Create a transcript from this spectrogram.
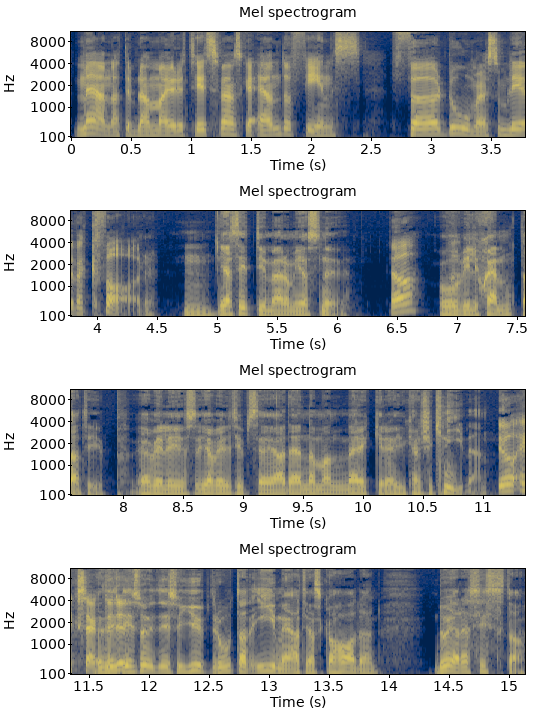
Men att det bland majoritetssvenskar ändå finns fördomar som lever kvar. Mm. Jag sitter ju med dem just nu Ja, och vill skämta typ. Jag vill, ju- jag vill typ säga att det enda man märker är ju kanske kniven. ja exakt. Det, det, är så, det är så djupt rotat i mig att jag ska ha den. Då är jag rasist då.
